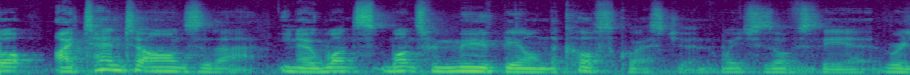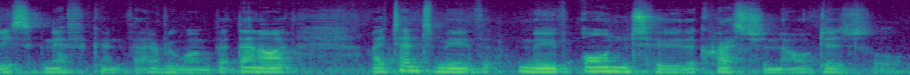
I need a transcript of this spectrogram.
Well, I tend to answer that. You know, once once we move beyond the cost question, which is obviously uh, really significant for everyone, but then I, I tend to move move on to the question of digital,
